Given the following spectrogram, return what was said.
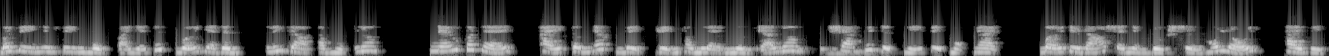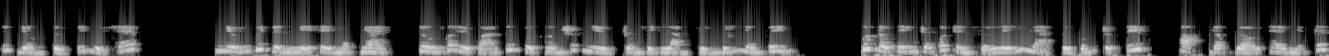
bởi vì nhân viên buộc phải giải thích với gia đình lý do thâm hụt lương. Nếu có thể, hãy cân nhắc việc chuyển thông lệ ngừng trả lương sang quyết định nghỉ việc một ngày, bởi điều đó sẽ nhận được sự hối lỗi thay vì tức giận từ phía người khác. Những quyết định nghỉ việc một ngày thường có hiệu quả tích cực hơn rất nhiều trong việc làm chuyển biến nhân viên. Bước đầu tiên trong quá trình xử lý là tư vấn trực tiếp hoặc gặp gỡ theo những cách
